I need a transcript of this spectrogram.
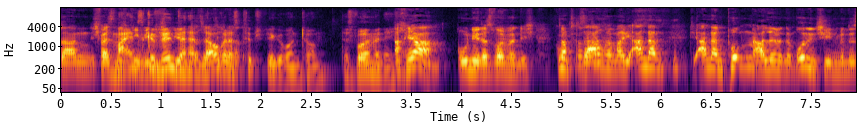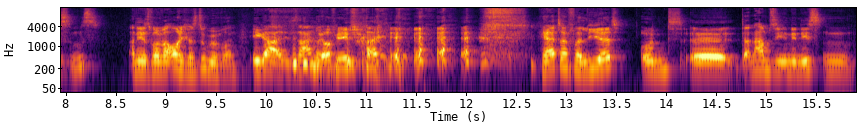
dann, ich weiß nicht, Mainz die gewinnt, dann hat Laura das ne? Tippspiel gewonnen, Tom. Das wollen wir nicht. Ach ja, oh nee, das wollen wir nicht. Gut, Doch, doch, sagen doch. wir mal, die anderen, die anderen punkten alle mit einem Unentschieden mindestens. Ah nee, das wollen wir auch nicht, hast du gewonnen. Egal, sagen wir auf jeden Fall. Hertha verliert und äh, dann haben sie in den nächsten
